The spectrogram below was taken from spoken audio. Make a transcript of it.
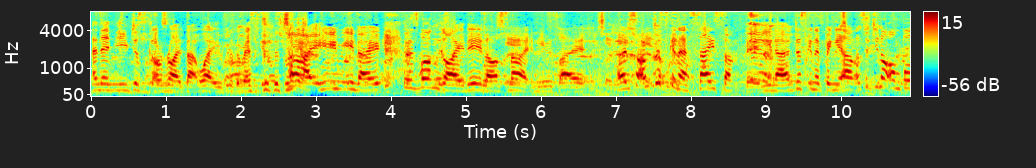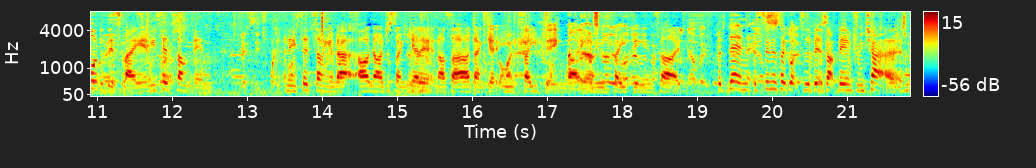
and then you just got to ride that wave for the rest of the time, you know. There was one guy in here last night, and he was like, I just, I'm just gonna say something, you know, I'm just gonna bring it up. I said, you're not on board with this, mate, and he said something. And he said something about, oh no, I just don't get it. And I was like, I don't get you vaping, like, and he was vaping inside. But then, as soon as I got to the bit about being from Chatham,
